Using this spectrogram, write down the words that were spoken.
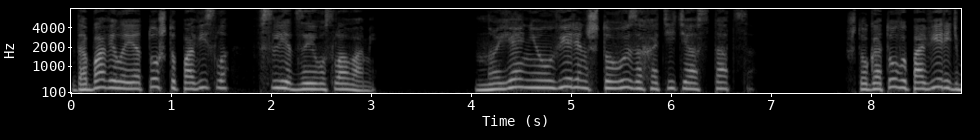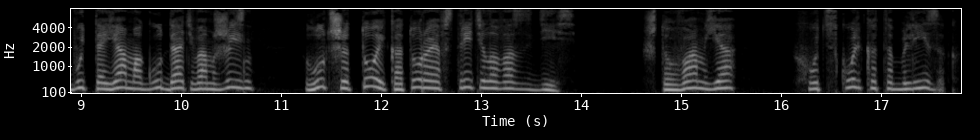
Добавила я то, что повисло вслед за его словами. Но я не уверен, что вы захотите остаться что готовы поверить, будто я могу дать вам жизнь лучше той, которая встретила вас здесь, что вам я хоть сколько-то близок.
